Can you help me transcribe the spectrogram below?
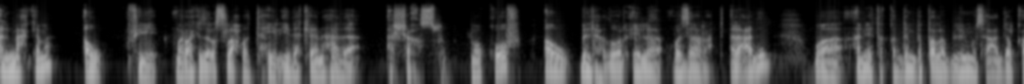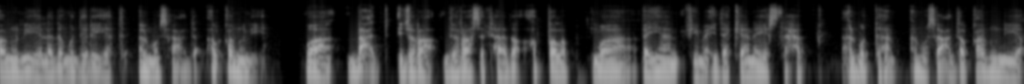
المحكمة أو في مراكز الإصلاح والتأهيل إذا كان هذا الشخص موقوف أو بالحضور إلى وزارة العدل وأن يتقدم بطلب للمساعدة القانونية لدى مديرية المساعدة القانونية وبعد إجراء دراسة هذا الطلب وبيان فيما إذا كان يستحق المتهم المساعدة القانونية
